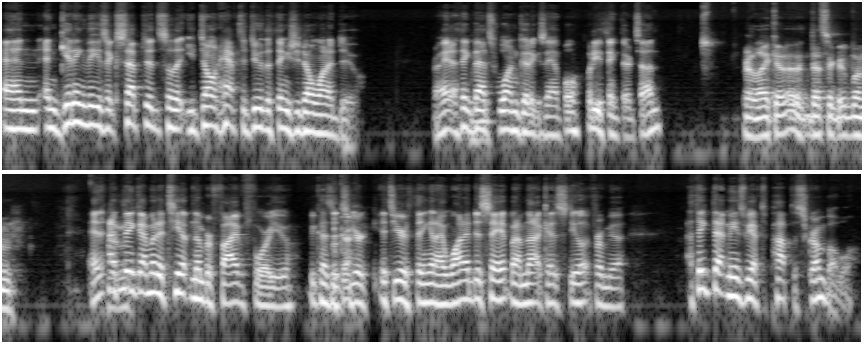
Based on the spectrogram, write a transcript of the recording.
and and getting these accepted so that you don't have to do the things you don't want to do right i think Mhm. that's one good example what do you think there todd I like it. That's a good one. and i Um, think i'm going to tee up number five for you because it's Okay. your it's your thing and i wanted to say it but i'm not going to steal it from you i think that means we have to pop the scrum bubble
